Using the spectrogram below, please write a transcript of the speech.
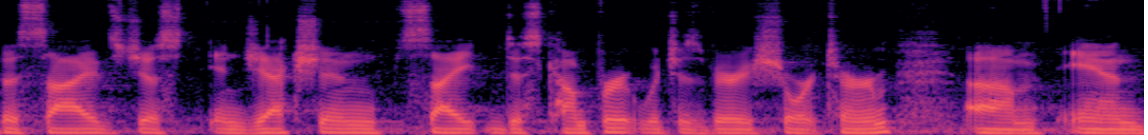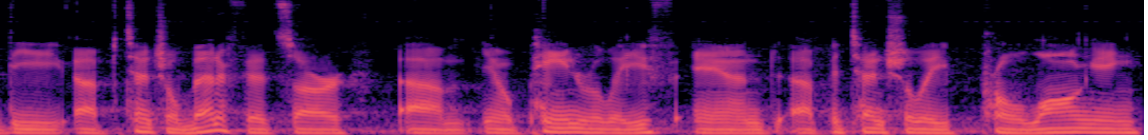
besides just injection site discomfort, which is very short term. Um, and the uh, potential benefits are um, you know, pain relief and uh, potentially prolonging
